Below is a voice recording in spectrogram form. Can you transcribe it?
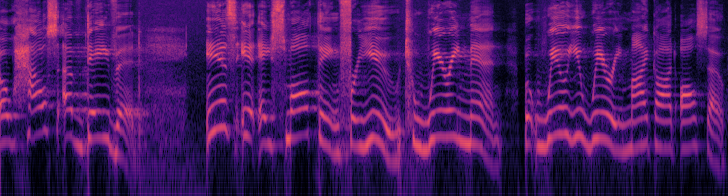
O house of David, is it a small thing for you to weary men? But will you weary my God also?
